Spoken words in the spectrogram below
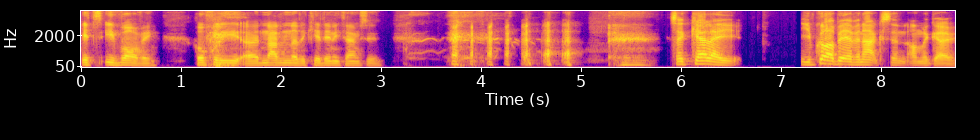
it's evolving. Hopefully, uh, not another kid anytime soon. So Kelly, you've got a bit of an accent on the go.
